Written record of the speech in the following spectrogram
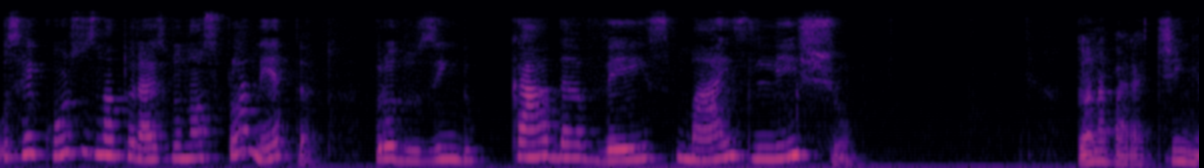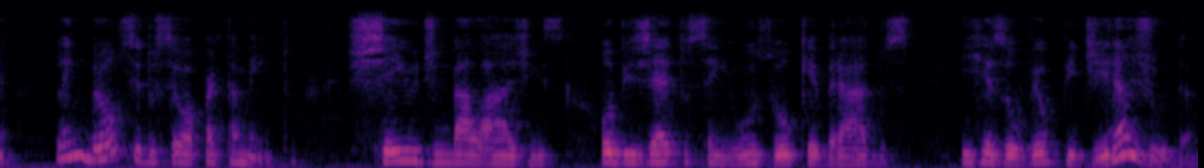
os recursos naturais do nosso planeta, produzindo cada vez mais lixo. Dona Baratinha lembrou-se do seu apartamento cheio de embalagens, objetos sem uso ou quebrados, e resolveu pedir ajuda.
